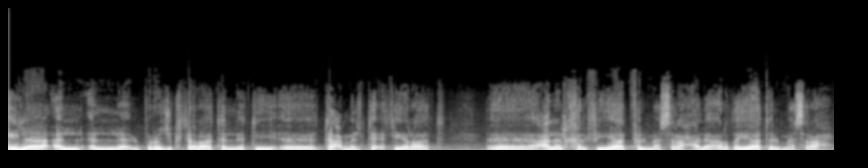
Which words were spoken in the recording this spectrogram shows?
إلى البروجكترات التي آه، تعمل تأثيرات على الخلفيات في المسرح على أرضيات المسرح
